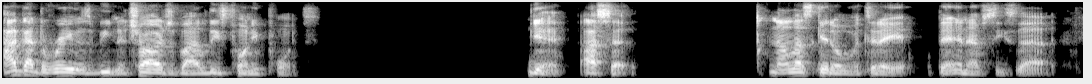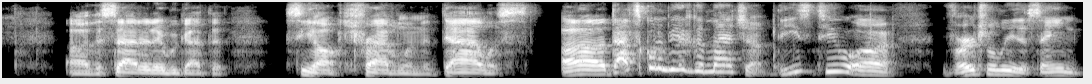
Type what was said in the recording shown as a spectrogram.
I got the Ravens beating the Chargers by at least 20 points. Yeah, I said it. Now let's get over to the, the NFC side. Uh, the Saturday we got the Seahawks traveling to Dallas. Uh, that's going to be a good matchup. These two are virtually the same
